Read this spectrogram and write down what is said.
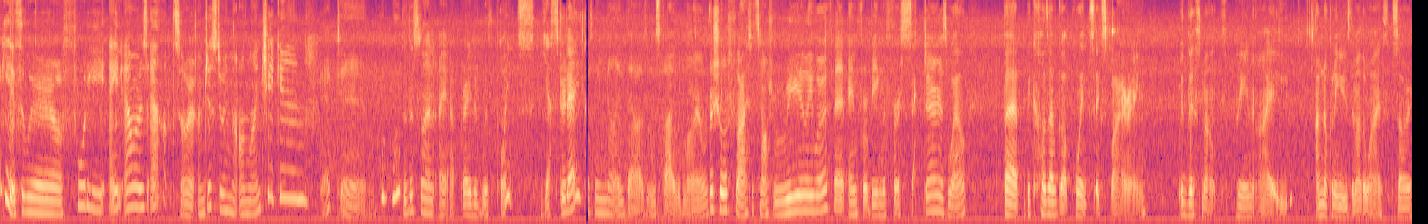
Okay, so we're 48 hours out, so I'm just doing my online check-in. Checked in. So this one I upgraded with points yesterday. Cost me 9,000 Skyward miles. For a short flight, it's not really worth it, and for being the first sector as well. But because I've got points expiring with this month, then I I'm not going to use them otherwise. So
